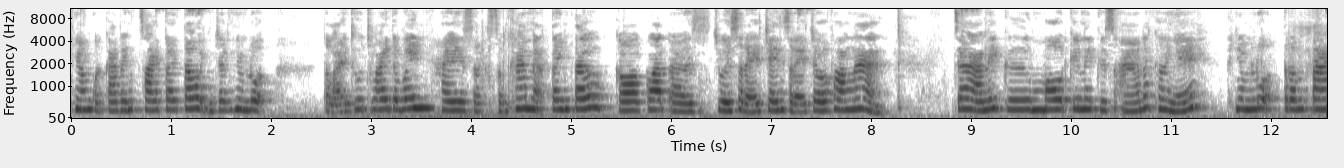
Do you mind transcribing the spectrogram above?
ខ្ញុំគាត់កាត់រឿងខ្សែតូចតូចអញ្ចឹងខ្ញុំលក់តម្លៃធូរថ្លៃទៅវិញហើយសំខាន់អ្នកតែងទៅក៏គាត់ជួយសេរីចេញសេរីចូលផងណា ចាអានេះគឺម៉ូតគេនេះគឺស្អាតណាឃើញទេខ្ញុំលក់ត្រឹមតែ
